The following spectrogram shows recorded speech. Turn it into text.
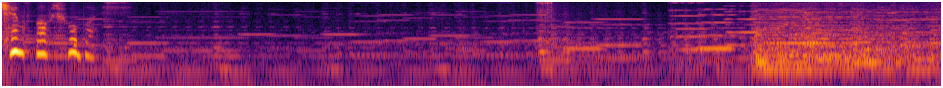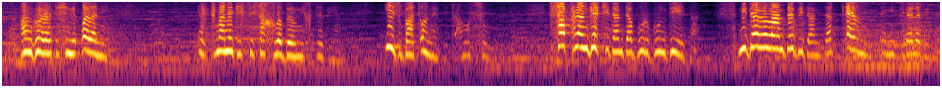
ჩემს ბავშვობაში. ამგვარად ისინი ყველანი ერთმანეთისთვის ახლობელნი ხდებიან. ის ბატონები წამოსული საფრანგეთიდან და ბურგუნდიიდან, ნიდერლანდებიდან და კელნტენის ველებიდან,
